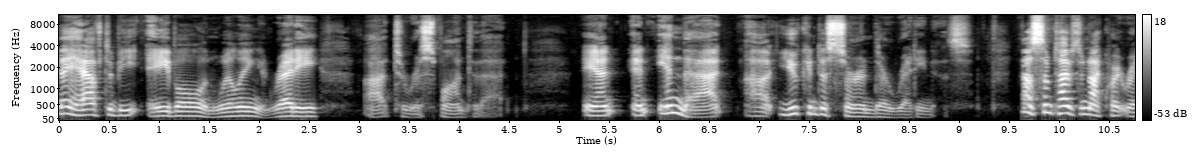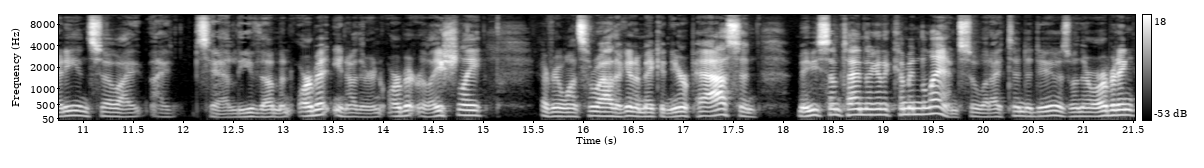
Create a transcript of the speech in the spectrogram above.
they have to be able and willing and ready uh, to respond to that. And, and in that, uh, you can discern their readiness. Now, sometimes they're not quite ready, and so I, I say I leave them in orbit. You know, they're in orbit relationally. Every once in a while, they're going to make a near pass, and maybe sometime they're going to come into land. So, what I tend to do is when they're orbiting,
